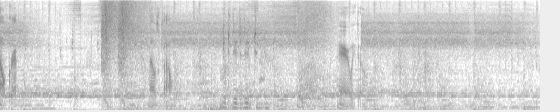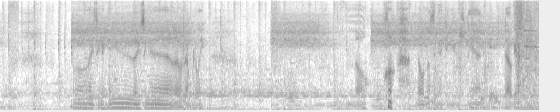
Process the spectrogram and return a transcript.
Oh crap. That was a foul. There we go. Uh, anything I can use? Anything? Uh, no, not really. No. no, nothing I can use. Yeah, Dalgate.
